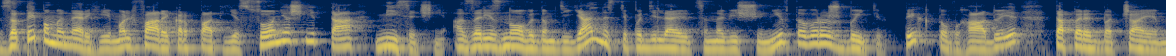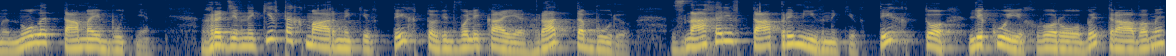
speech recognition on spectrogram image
За типом енергії мольфари Карпат є сонячні та місячні, а за різновидом діяльності поділяються на віщунів та ворожбитів, тих, хто вгадує та передбачає минуле та майбутнє, градівників та хмарників, тих, хто відволікає град та бурю, знахарів та примівників, тих, хто лікує хвороби травами,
